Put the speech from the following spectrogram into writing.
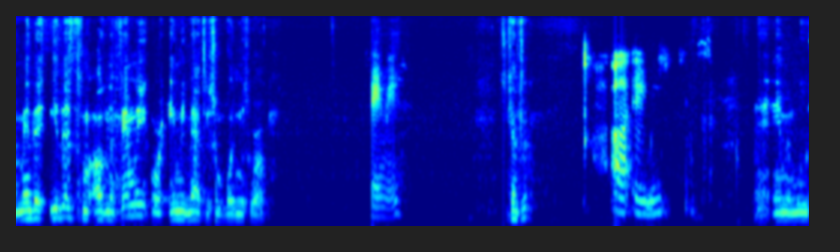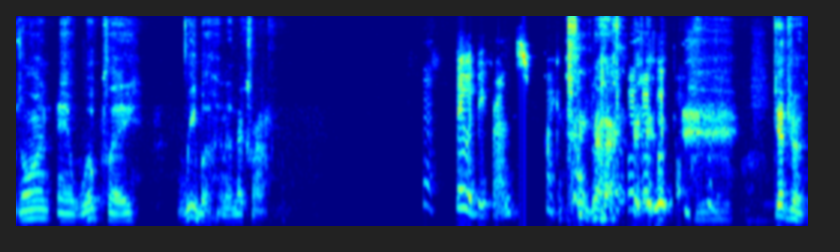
Amanda, Edith from All in the Family or Amy Matthews from Boy Meets World. Amy. Kendra, Uh Amy. and Amy moves on and will play Reba in the next round. They would be friends. I can Kendra,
